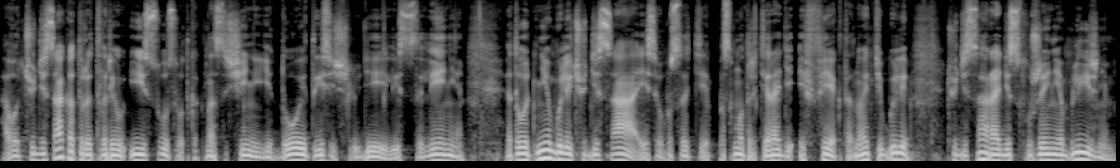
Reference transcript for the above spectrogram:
а вот чудеса, которые творил Иисус, вот как насыщение едой тысяч людей или исцеление, это вот не были чудеса, если вы посмотрите, посмотрите ради эффекта, но эти были чудеса ради служения ближним.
